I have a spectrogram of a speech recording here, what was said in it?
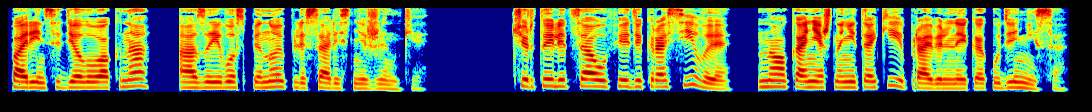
Парень сидел у окна, а за его спиной плясали снежинки. Черты лица у Феди красивые, но, конечно, не такие правильные, как у Дениса.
